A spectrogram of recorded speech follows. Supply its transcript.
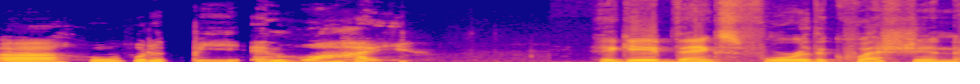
uh, who would it be and why? Hey, Gabe, thanks for the question.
